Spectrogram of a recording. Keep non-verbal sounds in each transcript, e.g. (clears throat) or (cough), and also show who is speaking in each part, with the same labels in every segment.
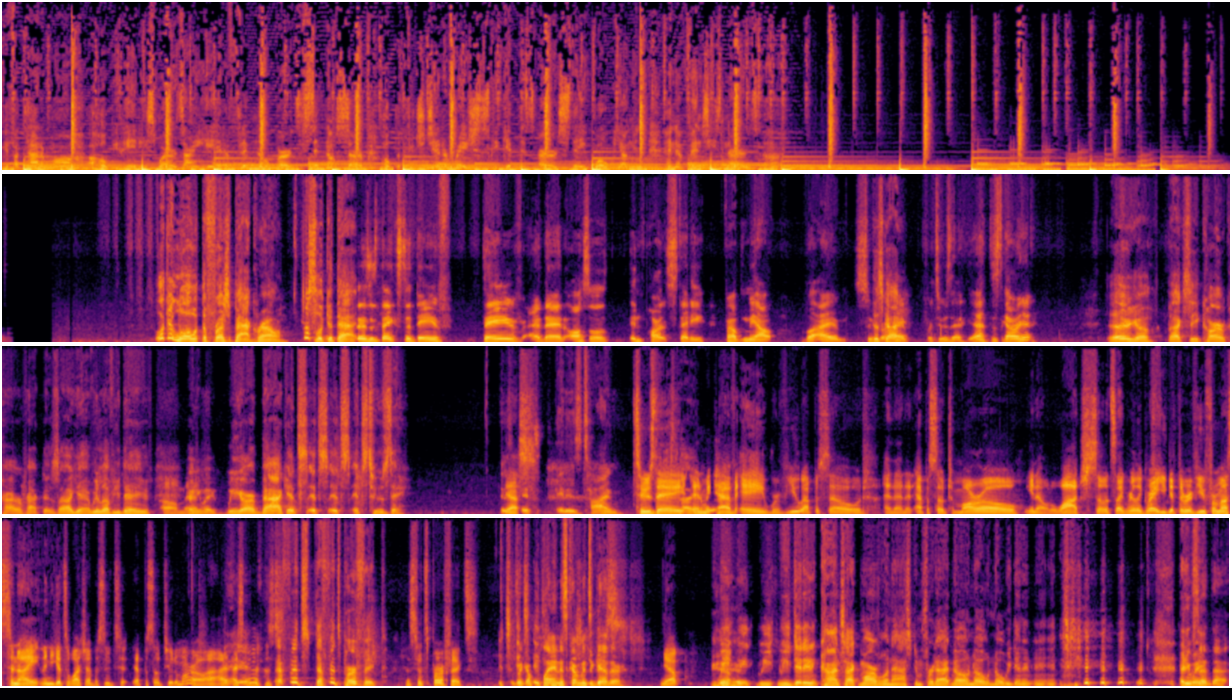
Speaker 1: if I die tomorrow. I hope you hear these words. I ain't here to flip no birds or sip no serve. Hope the future generations can get this urge. Stay woke, youngin', and avenge these nerds. Uh.
Speaker 2: Look at Law with the fresh background. Just look at that.
Speaker 3: This is thanks to Dave, Dave, and then also in part Steady for helping me out. But I am super
Speaker 2: This guy?
Speaker 3: hyped for Tuesday. Yeah, this is the guy right here.
Speaker 2: There you go. Backseat car chiropractors. Oh yeah, we love you, Dave.
Speaker 4: Oh man.
Speaker 2: Anyway, we are back. It's it's it's it's Tuesday.
Speaker 3: It's,
Speaker 4: Yes.
Speaker 3: it's it is time.
Speaker 4: Tuesday,
Speaker 2: Exciting.
Speaker 4: and we have a review episode, and then an episode tomorrow. You know, to watch. So it's like really great. You get the review from us tonight, and then you get to watch episode two, episode two tomorrow. I, I, I say
Speaker 3: Yeah.
Speaker 4: this,
Speaker 2: That
Speaker 4: is,
Speaker 2: fits. That fits perfect.
Speaker 4: this fits perfect.
Speaker 2: It's,
Speaker 3: It's like a plan is coming together.
Speaker 4: Yep.
Speaker 2: We, we we we didn't contact Marvel and ask him for that. No, no, no, we didn't. (laughs)
Speaker 3: Who
Speaker 2: anyway,
Speaker 3: said that?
